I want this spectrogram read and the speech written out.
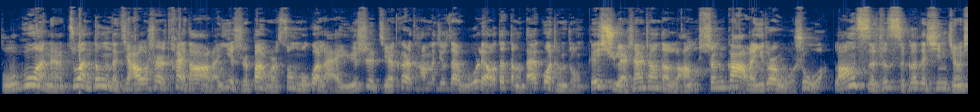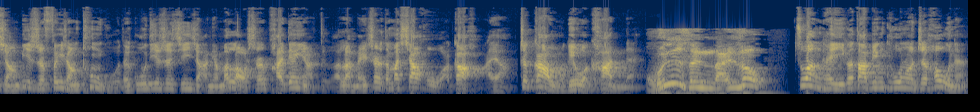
不过呢，钻洞的家伙事儿太大了，一时半会儿送不过来。于是杰克他们就在无聊的等待过程中，给雪山上的狼生尬了一段武术啊。狼此时此刻的心情想必是非常痛苦的，估计是心想：你们老实拍电影得了，没事他妈吓唬我干啥呀？这尬舞给我看的，浑身难受。钻开一个大冰窟窿之后呢，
